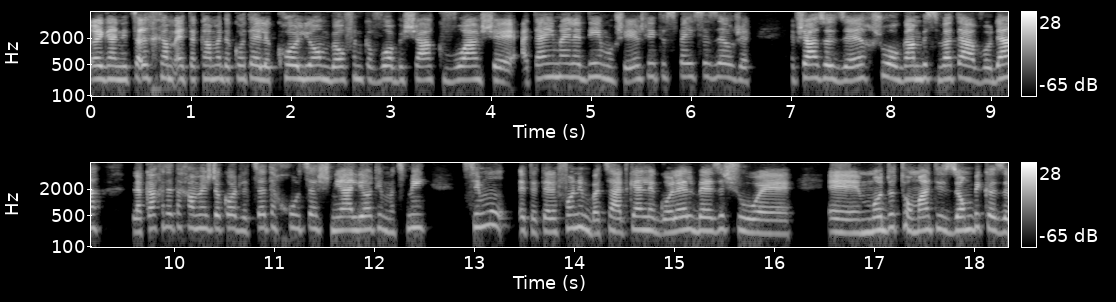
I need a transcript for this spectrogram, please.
רגע, אני צריך גם את הכמה דקות האלה כל יום באופן קבוע, בשעה קבועה, שאתה עם הילדים, או שיש לי את ה space הזה, או שאפשר לעשות את זה איכשהו, או גם בסביבת העבודה, לקחת את החמש דקות, לצאת החוצה, שנייה להיות עם עצמי. שימו את הטלפונים בצד, כן, לגולל באיזשהו אה, אה, mode אוטומטי זומבי כזה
